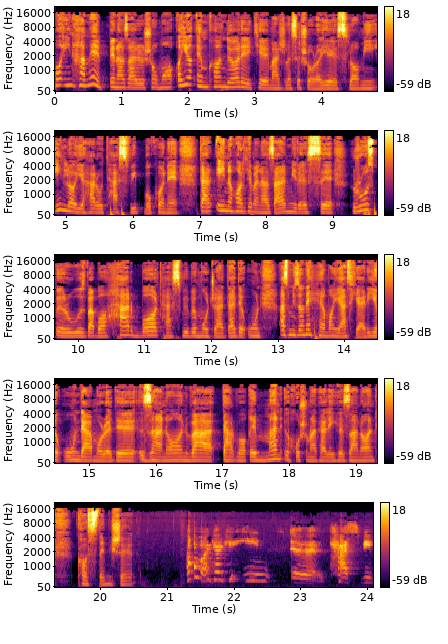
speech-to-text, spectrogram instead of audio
با این همه به نظر شما آیا امکان داره که مجلس مجلس شورای اسلامی این لایحه رو تصویب بکنه. در این حال که به نظر می‌رسه روز به روز و با هر بار تصویب مجدد اون از میزان حمایتگری اون در مورد زنان و در واقع منع خشونت علیه زنان کاسته میشه. اگر که این تصویب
